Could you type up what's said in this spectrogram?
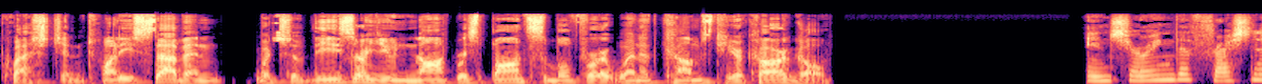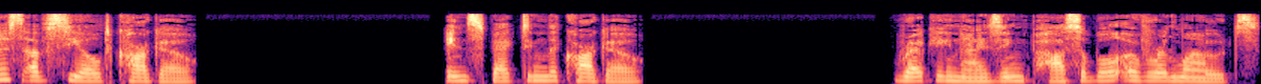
Question 27. Which of these are you not responsible for when it comes to your cargo? Ensuring the freshness of sealed cargo. Inspecting the cargo. Recognizing possible overloads.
